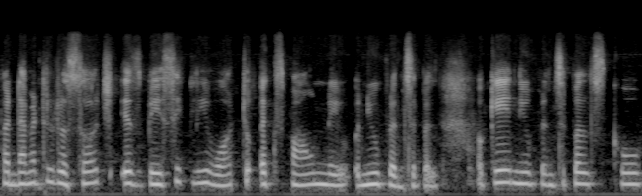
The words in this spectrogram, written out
fundamental research is basically what to expound new, new principle. Okay, new principles को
